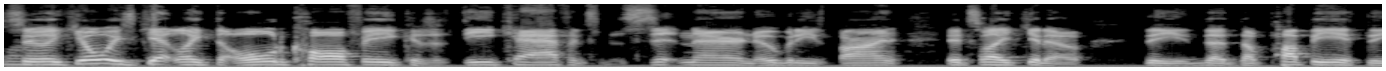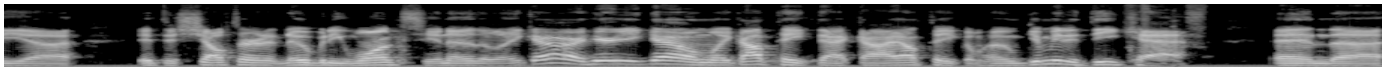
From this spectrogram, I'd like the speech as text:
So like you always get like the old coffee because it's decaf. It's been sitting there, nobody's buying. It's like you know the the, the puppy at the uh, at the shelter that nobody wants. You know they're like, oh, here you go. I'm like, I'll take that guy. I'll take him home. Give me the decaf. And uh,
